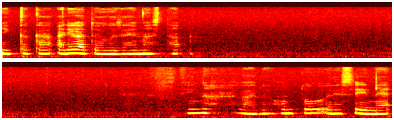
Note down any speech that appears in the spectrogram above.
3日間ありがとうございました。みんながある本当嬉しいね。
